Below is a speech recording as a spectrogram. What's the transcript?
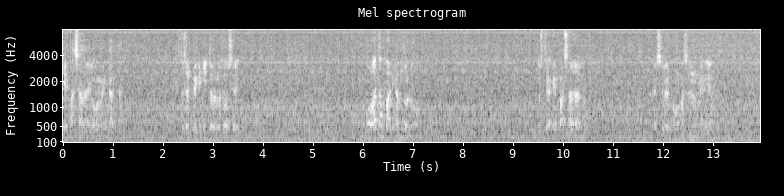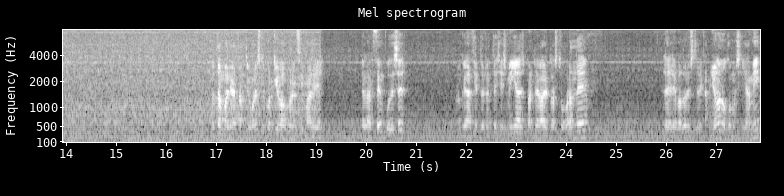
Qué pasada, ¿eh? Como me encanta. Este es el pequeñito de los dos, ¿eh? ¿Cómo va tambaleando, no? Hostia, qué pasada, ¿no? A ver si me pongo más en el medio. No tambalea tanto, igual es que porque iba por encima de él del arcén, puede ser. Bueno, quedan 136 millas para entregar el trasto grande. El elevador este de camión, o como se llame.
